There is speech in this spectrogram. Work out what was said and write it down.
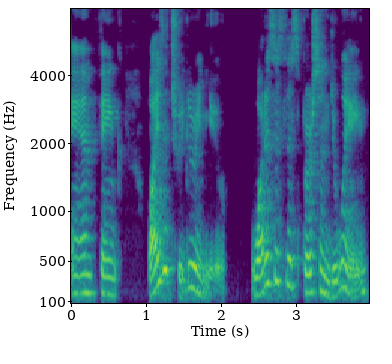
and think, why is it triggering you? What is this, this person doing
